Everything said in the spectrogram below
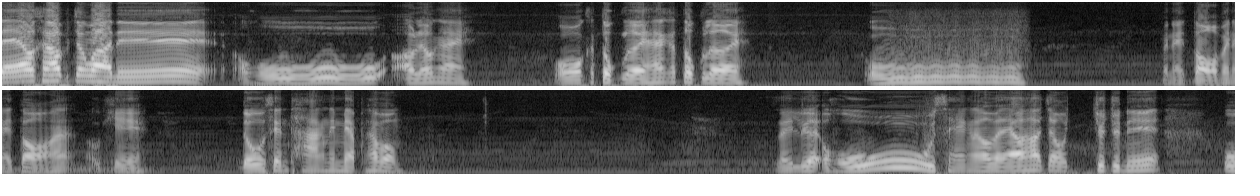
แล้วครับจังหวะนี้ โอ้โหเอาแล้วไง โอ้กระตุกเลยฮะกระตุกเลยโอ้ไปไหนต่อไปไหนต่อฮะโอเค ดูเส้นทางในแมปครับผมเรื่อยๆโอ้โหแซงเราไปแล้วครับเจ้าจุดจุดๆนี้โอ้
